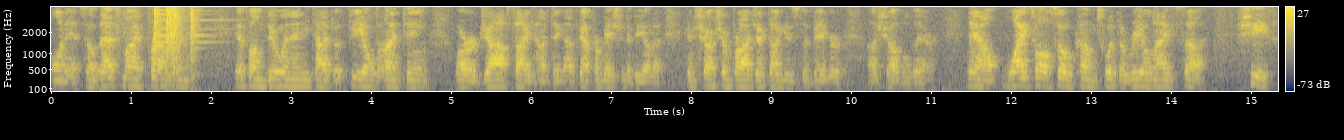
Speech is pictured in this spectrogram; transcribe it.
on it. So that's my preference if I'm doing any type of field hunting or job site hunting. I've got permission to be on a construction project. I'll use the bigger uh, shovel there. Now, whites also comes with a real nice uh, sheath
